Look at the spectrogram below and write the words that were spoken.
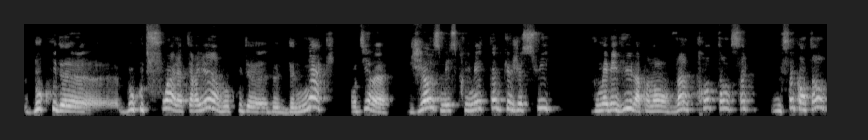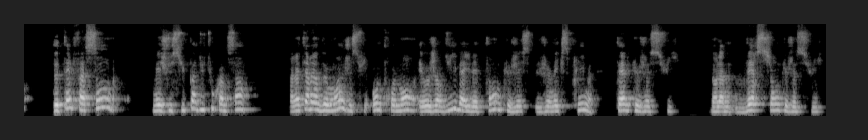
beaucoup de beaucoup de foi à l'intérieur, beaucoup de, de, de niaque pour dire euh, j'ose m'exprimer tel que je suis. Vous m'avez vu là pendant 20, 30 ans, 5, 50 ans de telle façon, mais je ne suis pas du tout comme ça. À l'intérieur de moi, je suis autrement. Et aujourd'hui, bah, il est temps que je, m'exprime tel que je suis, dans la version que je suis.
